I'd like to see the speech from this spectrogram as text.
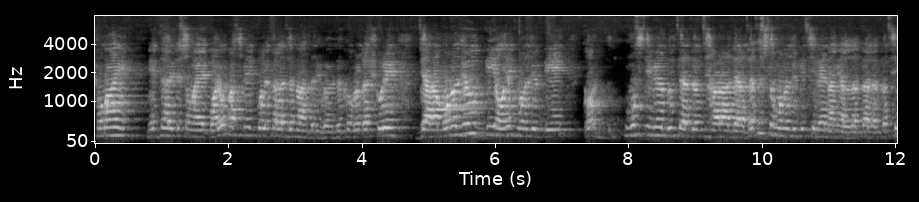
সময়, নির্ধারিত সময়ের পরেও পাঁচ মিনিট বলে ফেলার জন্য আন্তরিকভাবে দুঃখ প্রকাশ করে যারা মনোযোগ দিয়ে, অনেক মনোযোগ দিয়ে মুসলিমীয় দু চারজন ছাড়া যারা যথেষ্ট মনোযোগী ছিলেন আমি আল্লাহ তালার কাছে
